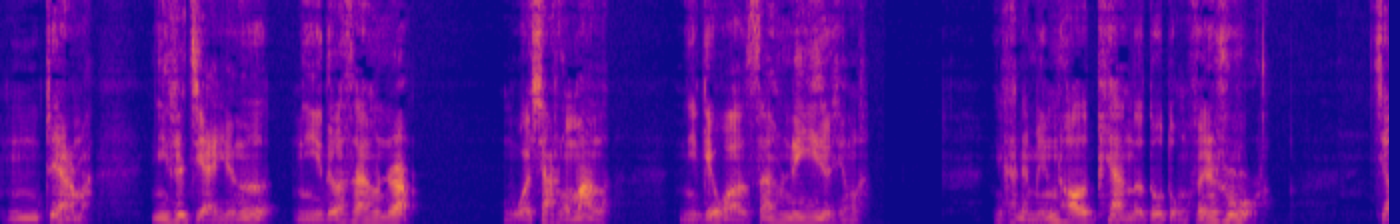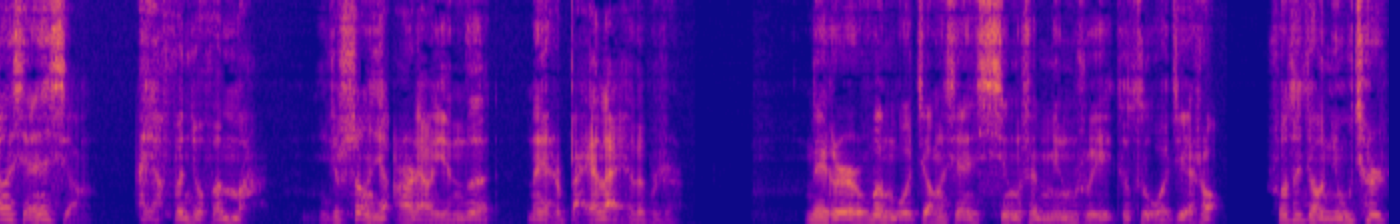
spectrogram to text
嗯，这样吧，你是捡银子，你得三分之二，我下手慢了，你给我三分之一就行了。你看这明朝的骗子都懂分数了。江贤想，哎呀，分就分吧，你就剩下二两银子，那也是白来的，不是？那个人问过江贤姓甚名谁，就自我介绍说他叫牛七儿。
